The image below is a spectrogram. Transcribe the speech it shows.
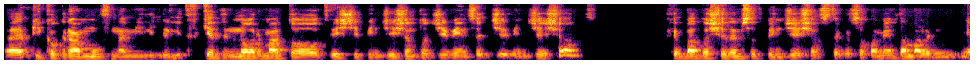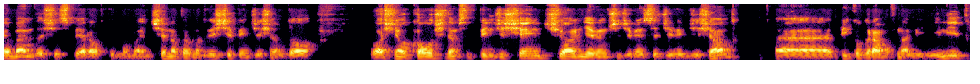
e, pikogramów na mililitr, kiedy norma to 250 do 990, chyba do 750 z tego co pamiętam, ale nie będę się spierał w tym momencie, na pewno 250 do właśnie około 750, ale nie wiem czy 990 e, pikogramów na mililitr.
